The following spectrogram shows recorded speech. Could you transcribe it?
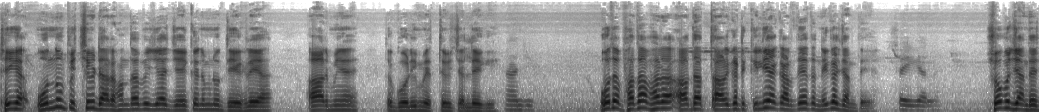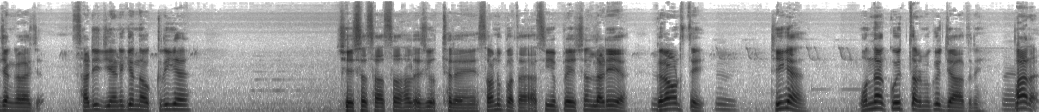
ਠੀਕ ਹੈ ਉਹਨੂੰ ਪਿੱਛੇ ਵੀ ਡਰ ਹੁੰਦਾ ਵੀ ਜੇ ਜੇਕਰ ਮੈਨੂੰ ਦੇਖ ਲਿਆ ਆਰਮੀ ਨੇ ਤਾਂ ਗੋਲੀ ਮੇਰੇ ਤੇ ਵੀ ਚੱਲੇਗੀ। ਹਾਂਜੀ। ਉਹ ਤਾਂ ਫਟਾਫਟ ਆਪਦਾ ਟਾਰਗੇਟ ਕਲੀਅਰ ਕਰਦੇ ਆ ਤੇ ਨਿਕਲ ਜਾਂਦੇ ਆ। ਸਹੀ ਗੱਲ ਹੈ ਸ਼ੁਭ ਜਾਂਦੇ ਜੰਗਲਾਂ 'ਚ। ਸਾਡੀ ਕੇ ਨੌਕਰੀ ਹੈ 6-7 ਸਾਲ ਅਸੀਂ ਉੱਥੇ ਰਹੇ ਹਾਂ। ਸਾਨੂੰ ਪਤਾ ਅਸੀਂ ਆਪਰੇਸ਼ਨ ਲੜੇ ਆ ਗਰਾਊਂਡ ਤੇ। ਠੀਕ ਹੈ? ਉਹਨਾਂ ਕੋਈ ਧਰਮ ਕੋਈ ਜਾਤ ਨਹੀਂ। ਪਰ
